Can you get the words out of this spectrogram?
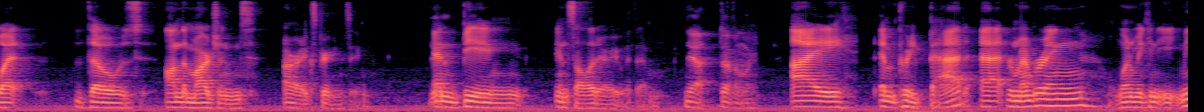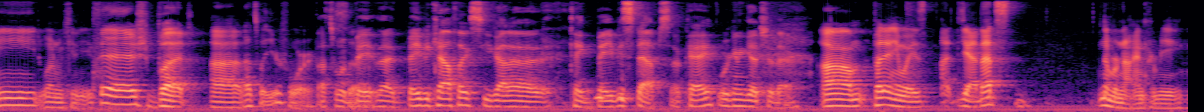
what those on the margins are experiencing and being in solidarity with them. Yeah, definitely. I am pretty bad at remembering when we can eat meat, when we can eat fish, but uh, that's what you're for. That's what So- ba- that baby Catholics. You gotta take baby steps. Okay, we're gonna get you there. Um, but anyways, uh, yeah, that's number nine for me.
